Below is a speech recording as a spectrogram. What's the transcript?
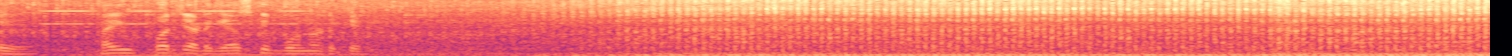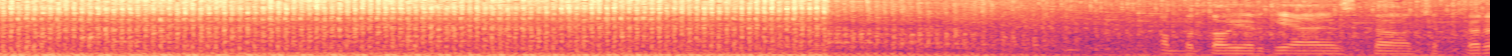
ओए भाई, ऊपर चढ़ गया उसके बोनट के अब बताओ यार, क्या है इसका चक्कर?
